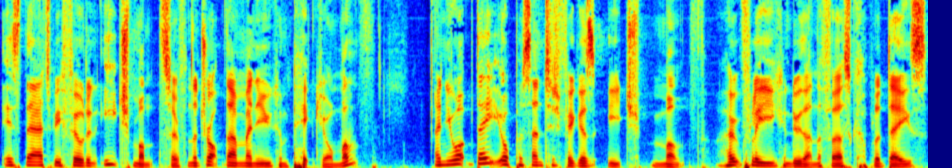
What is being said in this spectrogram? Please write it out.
is there to be filled in each month. So, from the drop down menu, you can pick your month and you update your percentage figures each month. Hopefully, you can do that in the first couple of days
